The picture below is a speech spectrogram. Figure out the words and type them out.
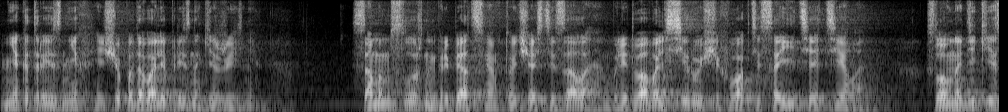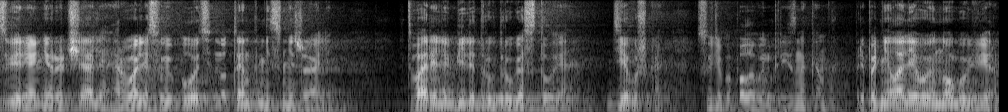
Некоторые из них еще подавали признаки жизни. Самым сложным препятствием в той части зала были два вальсирующих в акте соития тела. Словно дикие звери, они рычали, рвали свою плоть, но темп не снижали. Твари любили друг друга стоя. Девушка, судя по половым признакам, приподняла левую ногу вверх,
